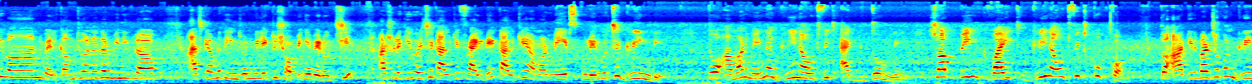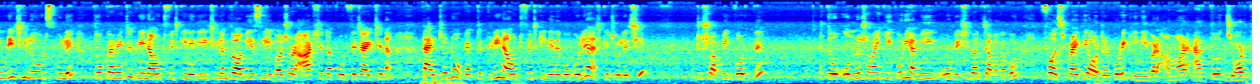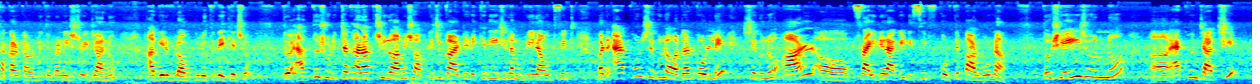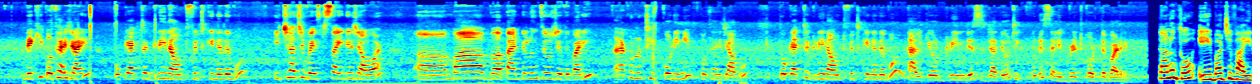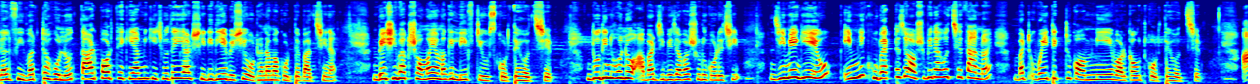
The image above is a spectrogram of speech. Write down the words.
Everyone welcome to another mini blog আজকে আমরা তিনজন মিলে একটু শপিংয়ে বেরোচ্ছি। আসলে কি হয়েছে, কালকে ফ্রাইডে কালকে আমার মেয়ের স্কুলের হচ্ছে গ্রিন ডে তো আমার মেয়ের না গ্রিন আউটফিট একদম নেই। সব পিঙ্ক হোয়াইট গ্রিন আউটফিট খুব কম। তো আগের বার যখন গ্রিন ডে ছিল ওর স্কুলে তো ওকে আমি একটা গ্রিন আউটফিট কিনে দিয়েছিলাম। তো অবভিয়াসলি এবছর আর সেটা পরতে চাইছে না। তাই জন্য ওকে একটা গ্রিন আউটফিট কিনে দেবো বলে আজকে চলেছি। একটু শপিং করতে। তো অন্য সময় কি করি? আমি ওর বেশিরভাগ জামা কাপড় ফার্স্ট প্রাইতে অর্ডার করে কিনি। এবার আমার এত জ্বর থাকার কারণে তোমরা নিশ্চয়ই জানো, আগের ব্লগগুলোতে দেখেছ। তো এত শরীরটা খারাপ ছিল, আমি সব কিছু কার্টে রেখে দিয়েছিলাম গ্রিন আউটফিট বাট এখন সেগুলো অর্ডার করলে সেগুলো আর ফ্রাইডের আগে রিসিভ করতে পারব না। তো সেই জন্য এখন যাচ্ছি। দেখি কোথায় যাই। ওকে একটা গ্রিন আউটফিট কিনে দেবো। ইচ্ছা আছে ওয়েস্ট সাইডে যাওয়ার। বা প্যান্টালুন্সেও যেতে পারি। এখনও ঠিক করিনি কোথায় যাব। তোকে একটা গ্রিন আউটফিট কিনে দেবো। কালকে ওর গ্রিন ড্রেস যাতেও ঠিক করে সেলিব্রেট করতে পারে। জানো তো, এইবার যে ভাইরাল ফিভারটা হলো, তারপর থেকে আমি কিছুতেই আর সিঁড়ি দিয়ে বেশি ওঠানামা করতে পারছি না। বেশিরভাগ সময় আমাকে লিফট ইউজ করতে হচ্ছে। দুদিন হলো আবার জিমে যাওয়া শুরু করেছি। জিমে গিয়েও এমনি খুব একটা যে অসুবিধা হচ্ছে তা নয় বাট ওয়েট একটু কম নিয়ে ওয়ার্কআউট করতে হচ্ছে।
